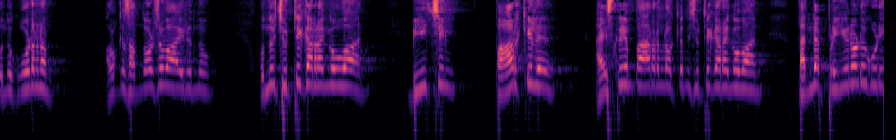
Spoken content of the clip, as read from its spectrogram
ഒന്ന് കൂടണം. അവൾക്ക് സന്തോഷമായിരുന്നു. ഒന്ന് ചുറ്റിക്കറങ്ങുവാൻ ബീച്ചിൽ പാർക്കിൽ ഐസ്ക്രീം പാർലറിലൊക്കെ ഒന്ന് ചുറ്റിക്കറങ്ങുവാൻ തന്റെ പ്രിയനോട് കൂടി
